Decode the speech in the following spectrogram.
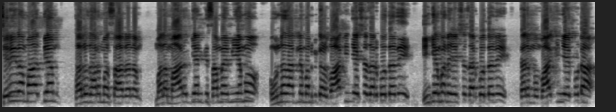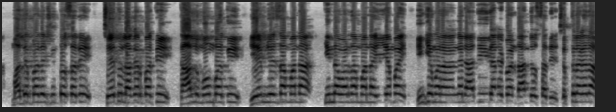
శరీర మాధ్యం తలు ధర్మ సాధనం. మనం ఆరోగ్యానికి సమయం ఏమో? ఉన్న దాంట్లో మనం ఇక్కడ వాకింగ్ చేస్తే సరిపోతుంది ఇంకేమైనా చేస్తే సరిపోతుంది. కానీ వాకింగ్ చేయకుండా మధ్యప్రదేశ్ ఇంత వస్తుంది చేతులు అగరబత్తి కాళ్ళు మోంబత్తి ఏం చేద్దామన్నా కింద పడదామన్నా ఈఎంఐ ఇంకేమైనా అనగానే అది ఇది అనేటువంటి దాని వస్తుంది. చెప్తున్నా కదా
